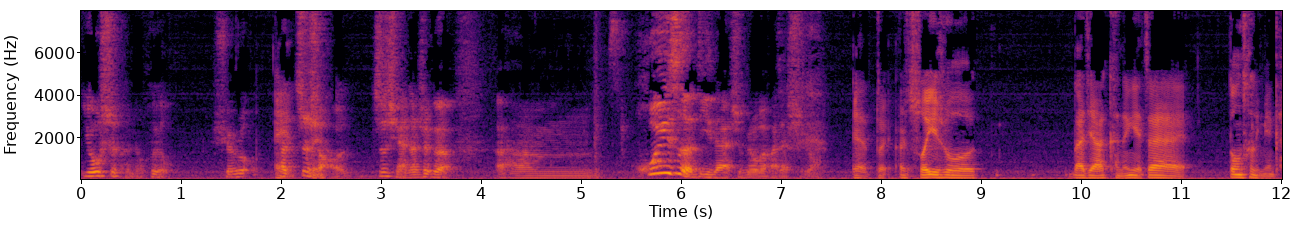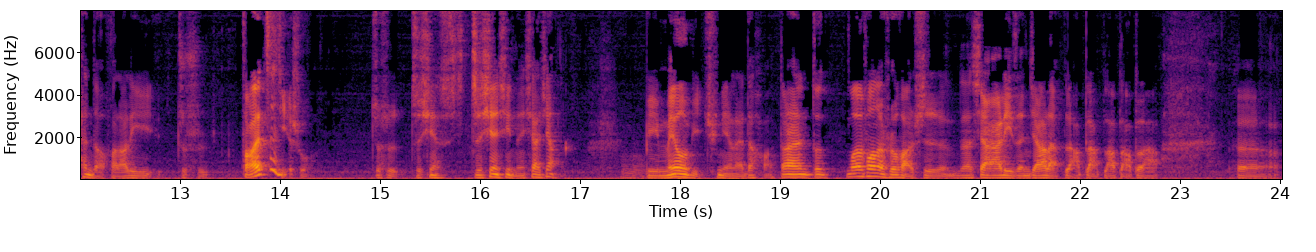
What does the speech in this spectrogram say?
优势可能会有削弱，哎它至少之前的这个嗯灰色地带是没有办法再使用。哎，对，而所以说，大家可能也在动测里面看到法拉利，就是法拉利自己也说，就是直线直线性能下降，比没有比去年来的好。当然，的官方的说法是那下压力增加了，不啦不啦不啦不啦不啦，呃，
